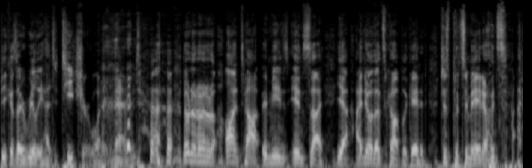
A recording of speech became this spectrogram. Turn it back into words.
because I really had to teach her what it meant. no, no, no, no, no. On top. It means inside. Yeah, I know that's complicated. Just put tomato inside.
